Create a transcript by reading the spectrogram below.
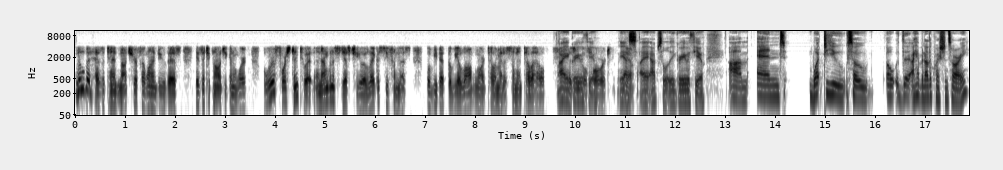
a little bit hesitant, not sure if I want to do this, is the technology going to work? But we are forced into it. And I'm going to suggest to you a legacy from this will be that there'll be a lot more telemedicine and telehealth. I agree with you. Forward. Yes, yeah. I absolutely agree with you. Um, and what do you so Oh, the, I have another question. Sorry.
